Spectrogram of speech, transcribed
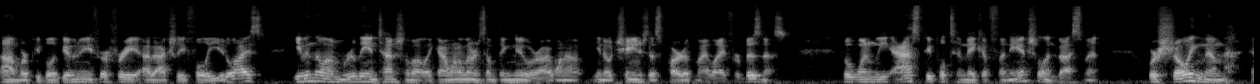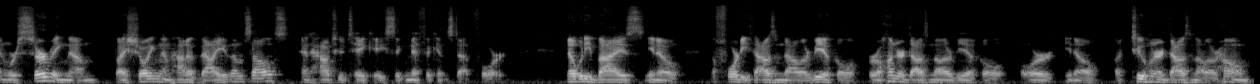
um, or people have given me for free, I've actually fully utilized, even though I'm really intentional about like, I want to learn something new or I want to, you know, change this part of my life or business. But when we ask people to make a financial investment, we're showing them and we're serving them by showing them how to value themselves and how to take a significant step forward. Nobody buys, you know, a forty thousand dollar vehicle or a hundred thousand dollar vehicle or you know a two hundred thousand dollar home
